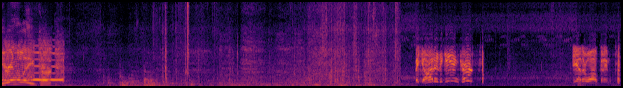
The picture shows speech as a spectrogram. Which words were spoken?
you're in the lead, Kurt. They got it again, Kurt. Yeah, they're walking him.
